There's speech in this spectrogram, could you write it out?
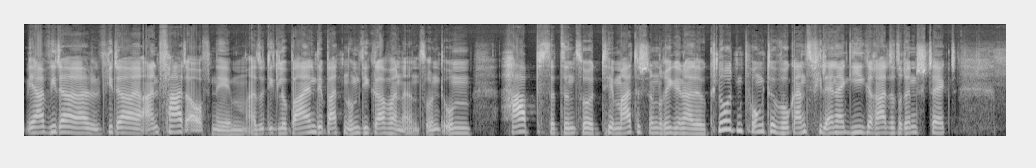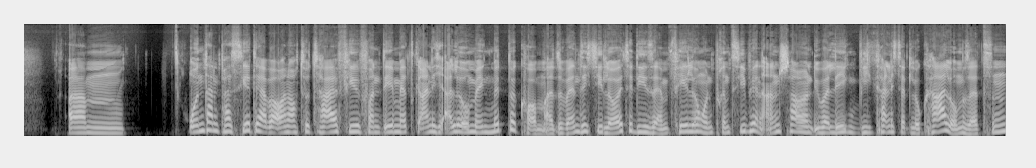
ja wieder, wieder an Fahrt aufnehmen. Also die globalen Debatten um die Governance und um Hubs, das sind so thematische und regionale Knotenpunkte, wo ganz viel Energie gerade drin steckt. Ähm, und dann passiert ja aber auch noch total viel, von dem jetzt gar nicht alle unbedingt mitbekommen. Also wenn sich die Leute diese Empfehlungen und Prinzipien anschauen und überlegen, wie kann ich das lokal umsetzen,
